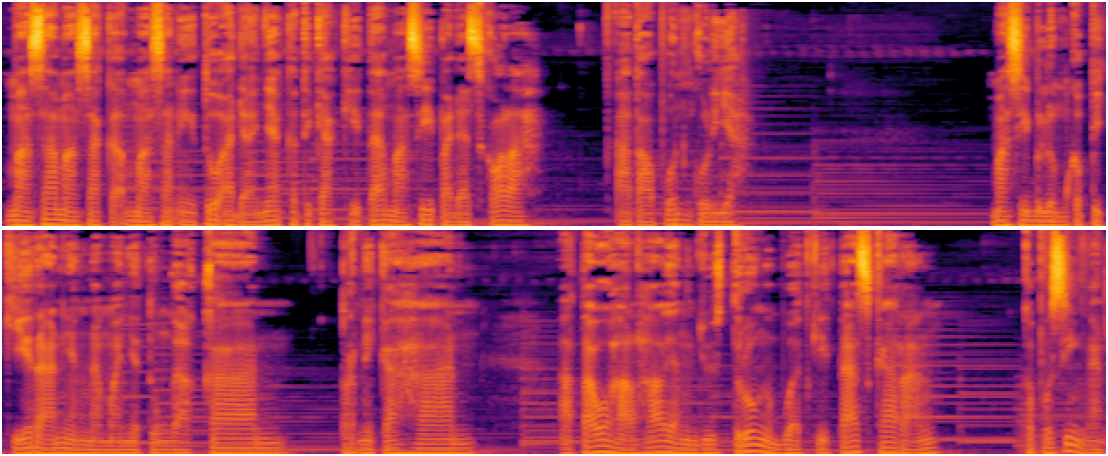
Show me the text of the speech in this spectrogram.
masa-masa keemasan itu adanya ketika kita masih pada sekolah ataupun kuliah masih belum kepikiran yang namanya tunggakan, pernikahan, atau hal-hal yang justru ngebuat kita sekarang kepusingan.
